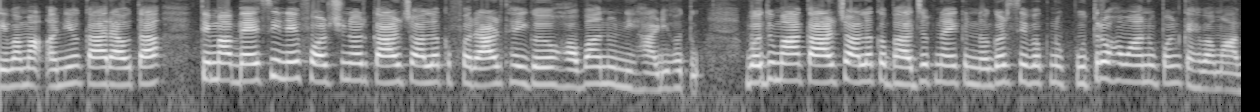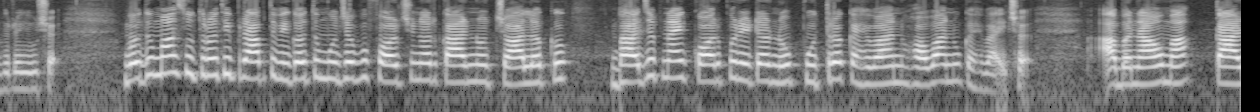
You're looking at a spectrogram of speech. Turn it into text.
તેવામાં અન્ય કાર આવતા તેમાં બેસીને ફોર્ચ્યુનર કાર ચાલક ફરાર થઈ ગયો હોવાનું નિહાળ્યું હતું. વધુમાં કાર ચાલક ભાજપના એક નગરસેવકનો પુત્ર હોવાનું પણ કહેવામાં આવી રહ્યું છે. વધુમાં સૂત્રોથી પ્રાપ્ત વિગતો મુજબ ફોર્ચ્યુનર કારનો ચાલક ભાજપના એક કોર્પોરેટરનો પુત્ર કહેવાનું હોવાનું કહેવાય છે. આ બનાવમાં કાર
